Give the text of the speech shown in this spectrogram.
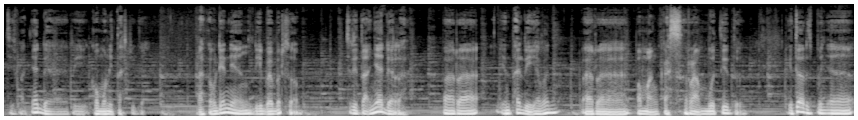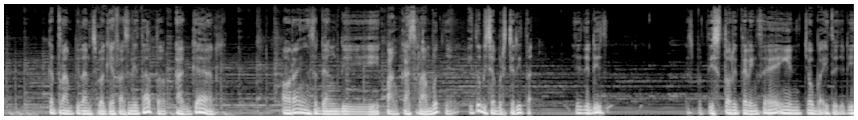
sifatnya dari komunitas juga. Nah kemudian yang di barbershop, ceritanya adalah para yang tadi apa para pemangkas rambut itu itu harus punya keterampilan sebagai fasilitator agar orang yang sedang dipangkas rambutnya itu bisa bercerita. Ya, jadi seperti storytelling saya ingin coba itu. Jadi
